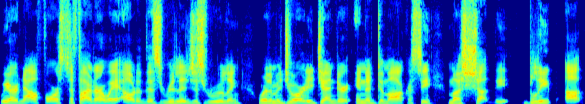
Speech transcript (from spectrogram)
We are now forced to fight our way out of this religious ruling where the majority gender in a democracy must shut the bleep up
